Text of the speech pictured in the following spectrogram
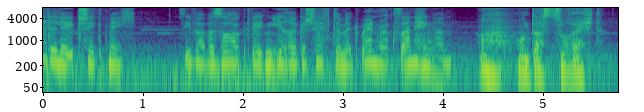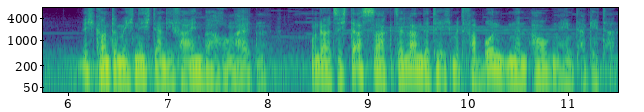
Adelaide schickt mich. Sie war besorgt wegen ihrer Geschäfte mit Ranrocks Anhängern. Ah, Und das zu Recht. Ich konnte mich nicht an die Vereinbarung halten. Und als ich das sagte, landete ich mit verbundenen Augen hinter Gittern.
